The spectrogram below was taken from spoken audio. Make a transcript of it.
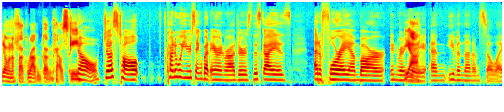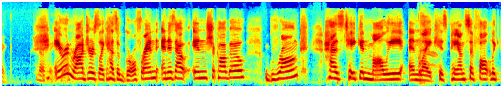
don't want to fuck Rob Gronkowski. No, just tall. Kind of what you were saying about Aaron Rodgers. This guy is at a 4 a.m. bar in Wrigley, and even then, I'm still like, no. Aaron Rodgers like has a girlfriend and is out in Chicago. Gronk has taken Molly and like his pants have fallen. Like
